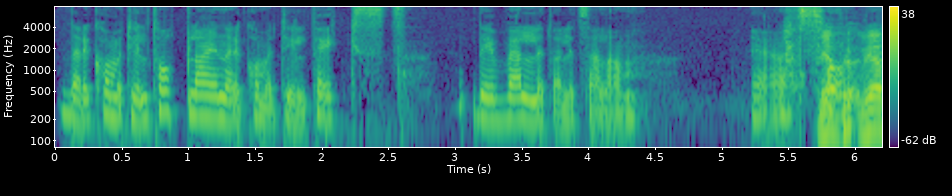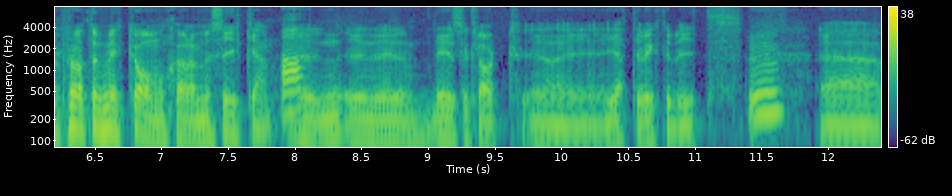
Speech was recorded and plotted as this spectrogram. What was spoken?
när det kommer till topline, när det kommer till text, det är väldigt, väldigt sällan. Eh, Vi har, vi har pratat mycket om själva musiken. Ja. Det, är såklart en jätteviktig bit. Mm. Eh,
